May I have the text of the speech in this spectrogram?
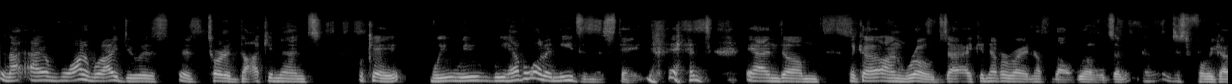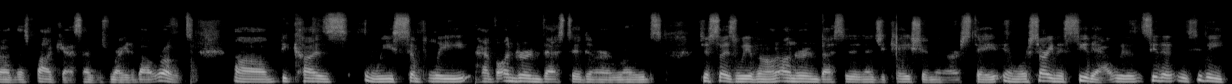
and I, I a lot of what I do is is sort of document. Okay, we we we have a lot of needs in this state, and and um, like uh, on roads, I, I, could never write enough about roads. And, just before we got on this podcast, I was writing about roads uh, because we simply have underinvested in our roads, just as we have underinvested in education in our state, and we're starting to see that. We see that we see the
